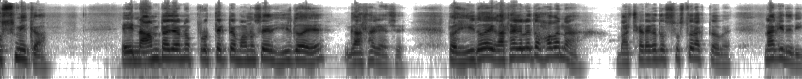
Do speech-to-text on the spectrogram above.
অস্মিকা। এই নামটা যেন প্রত্যেকটা মানুষের হৃদয়ে গাঁথা গেছে। তো হৃদয়ে গাঁথা গেলে তো হবে না, বাচ্চাটাকে তো সুস্থ রাখতে হবে। নাকি দিদি?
